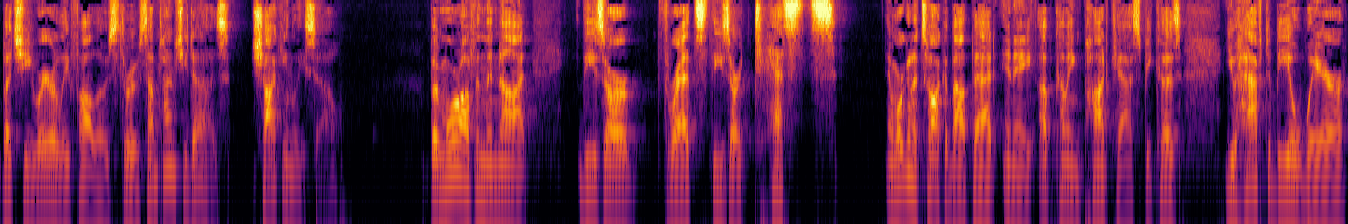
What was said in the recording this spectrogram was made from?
but she rarely follows through. Sometimes she does, shockingly so. But more often than not, these are threats, these are tests and we're going to talk about that in a upcoming podcast because you have to be aware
